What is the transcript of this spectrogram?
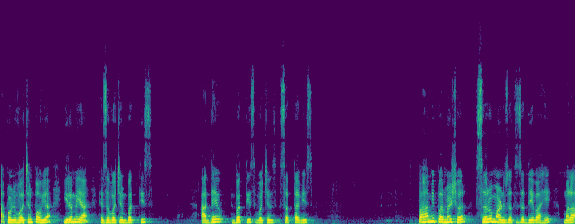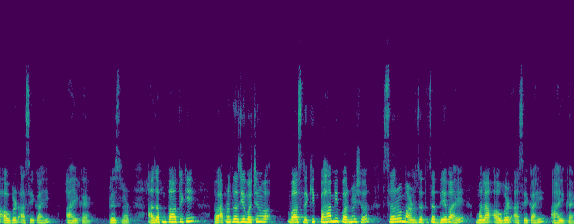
आपण वचन पाहूया. इरमया ह्याचं वचन बत्तीस अध्याय बत्तीस वचन सत्तावीस. पहा मी परमेश्वर सर्व माणूसजातीचा देव आहे मला अवघड असे काही आहे काय? प्रेस लॉर्ड आज आपण पाहतो की आपण आता जे वचन वा वाचलं की पहा मी परमेश्वर सर्व माणूसजातीचा देव आहे मला अवघड असे काही आहे काय?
